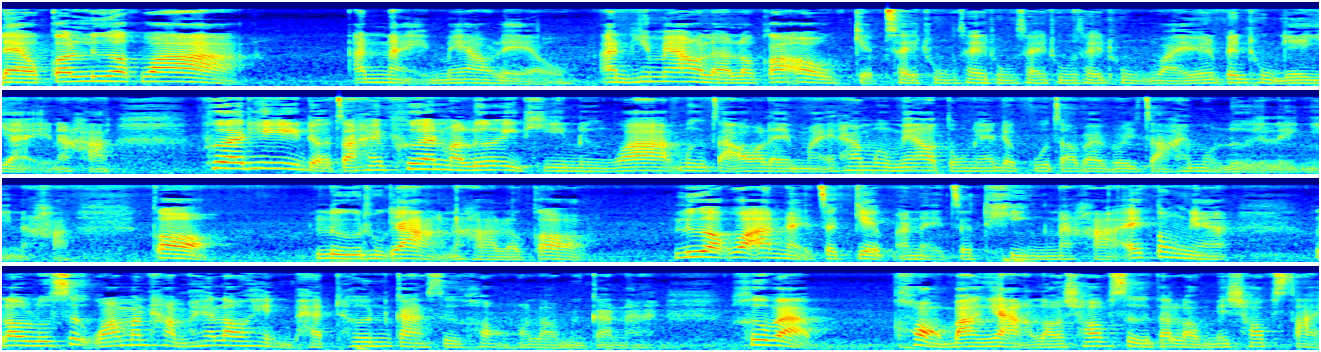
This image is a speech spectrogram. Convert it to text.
แล้วก็เลือกว่าอันไหนไม่เอาแล้ว อันที่ไม่เอาแล้ว เราก็เอาเก็บใส่ถุงใส่ถุงใส่ถุงใส่ถุงไว้เป็นถุงใหญ่ ๆนะคะ เพื่อที่เดี๋ยวจะให้เพื่อนมาเลือกอีกทีหนึ่งว่ามึงจะเอาอะไรไหมถ้ามึงไม่เอาตรงนี้เดี๋ยวกูจะไปบริจาคให้หมดเลยอะไรอย่างนี้นะคะ ก็ ลือทุกอย่างนะคะ แล้วก็เลือกว่าอันไหนจะเก็บอันไหนจะทิ้งนะคะ ไอ้ตรงเนี้ยเรารู้สึกว่ามันทำให้เราเห็นแพทเทิร์นการซื้อของของเราเหมือนกันนะ คือแบบของบางอย่างเราชอบซื้อแต่เราไม่ชอบใส่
